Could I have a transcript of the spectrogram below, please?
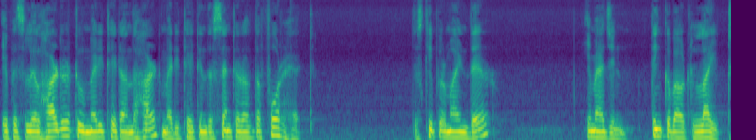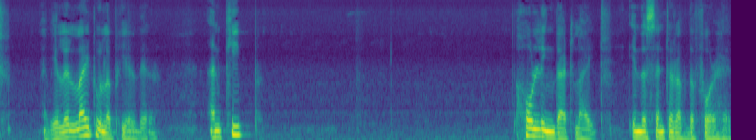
If it's a little harder to meditate on the heart, meditate in the center of the forehead. Just keep your mind there. Imagine, think about light. Maybe a little light will appear there. And keep holding that light in the center of the forehead.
